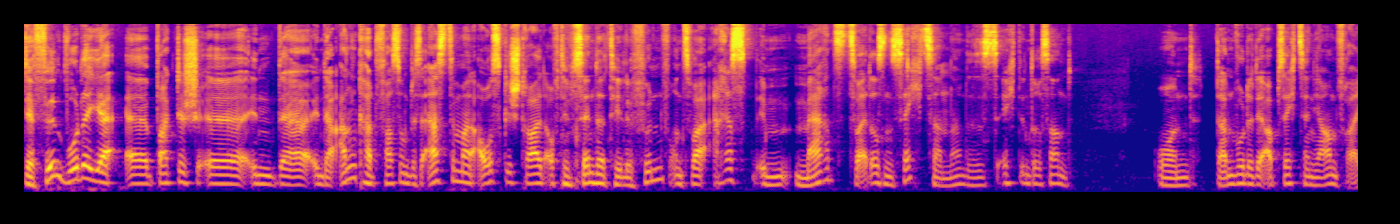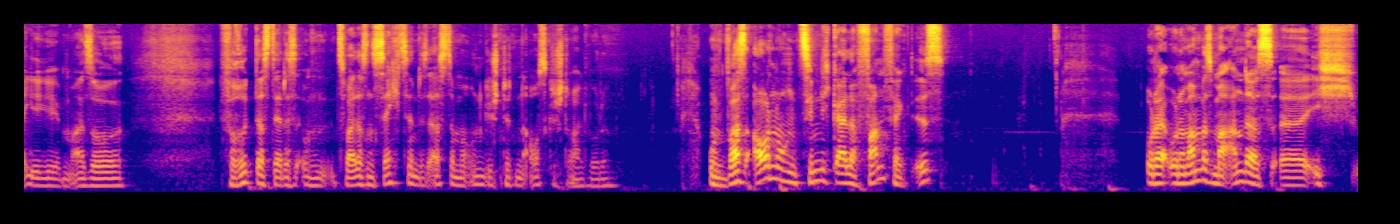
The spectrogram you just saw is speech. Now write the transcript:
der Film wurde ja äh, praktisch äh, in der, in der Uncut-Fassung das erste Mal ausgestrahlt auf dem Sender Tele 5 und zwar erst im März 2016. Ne? Das ist echt interessant. Und dann wurde der ab 16 Jahren freigegeben. Also verrückt, dass der das um 2016 das erste Mal ungeschnitten ausgestrahlt wurde. Und was auch noch ein ziemlich geiler Fun-Fact ist, oder, oder machen wir es mal anders. Äh, ich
